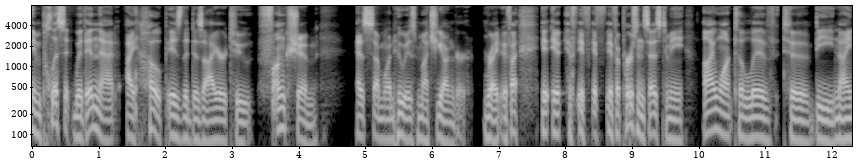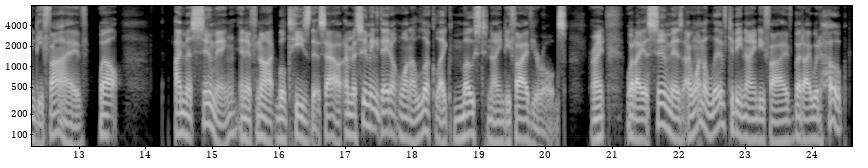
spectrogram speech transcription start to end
implicit within that, I hope, is the desire to function as someone who is much younger. Right. If I if if if if a person says to me, I want to live to be 95, well, I'm assuming, and if not, we'll tease this out. I'm assuming they don't want to look like most 95 year olds, right? What I assume is I want to live to be 95, but I would hope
